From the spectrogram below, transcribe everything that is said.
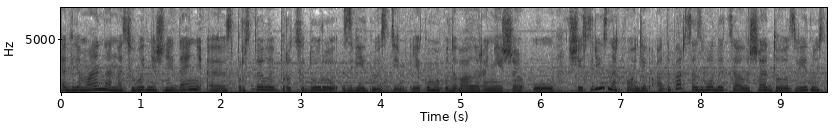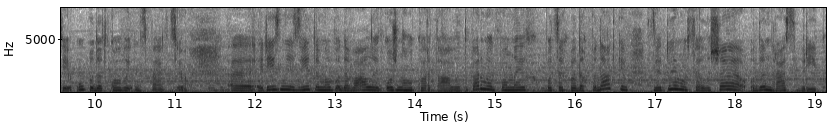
Як Для мене на сьогоднішній день е, спростили процедуру звітності, яку ми подавали раніше у шість різних фондів, а тепер це зводиться лише до звітності у податкову інспекцію. Е, Різні звіти ми подавали кожного кварталу. Тепер ми по них по цих видах податків звітуємося лише один раз в рік.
